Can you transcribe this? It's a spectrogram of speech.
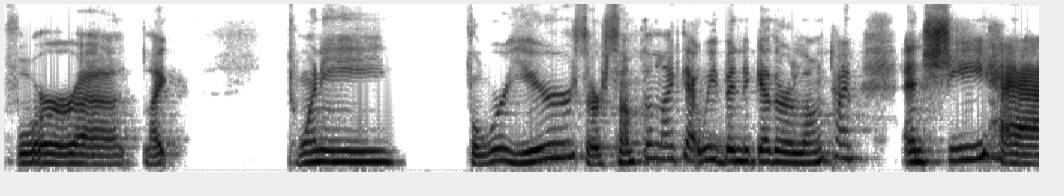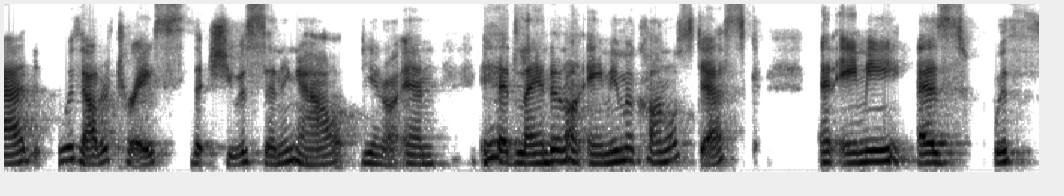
for uh, like 24 years or something like that. We've been together a long time. And she had Without a Trace that she was sending out, you know, and it had landed on Ami McConnell's desk. And Ami, as with,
